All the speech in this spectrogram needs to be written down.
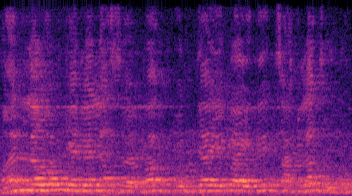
मन लावून केलेला स्वयंपाक कोणत्याही बाईने चांगलाच होतो.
